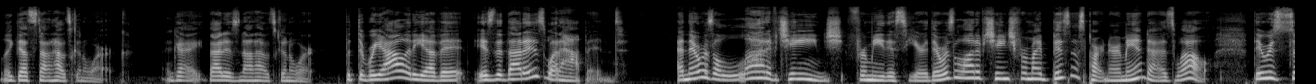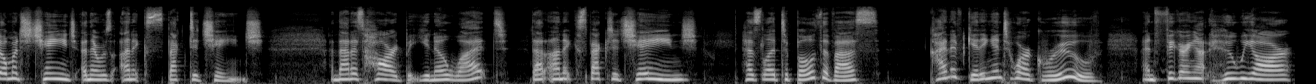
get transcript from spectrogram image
Like, that's not how it's going to work. Okay. That is not how it's going to work. But the reality of it is that that is what happened. And there was a lot of change for me this year. There was a lot of change for my business partner, Amanda, as well. There was so much change and there was unexpected change. And that is hard. But you know what? That unexpected change has led to both of us kind of getting into our groove and figuring out who we are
